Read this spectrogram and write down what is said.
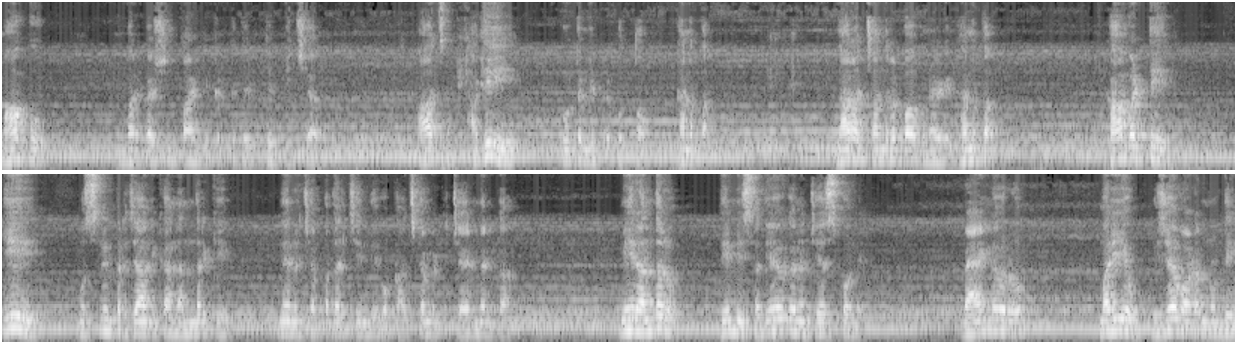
మాకు ఎంబర్కేషన్ పాయింట్ ఇక్కడికి తెప్పించారు. ఆ చ- అది కూటమి ప్రభుత్వం ఘనత. నారా చంద్రబాబు నాయుడు ఘనత. కాబట్టి ఈ ముస్లిం ప్రజానికాన్ని అందరికీ నేను చెప్పదలిచింది ఒక హజ్ కమిటీ చైర్మన్ గారు మీరందరూ దీన్ని సద్వినియోగం చేసుకొని బెంగళూరు మరియు విజయవాడ నుండి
